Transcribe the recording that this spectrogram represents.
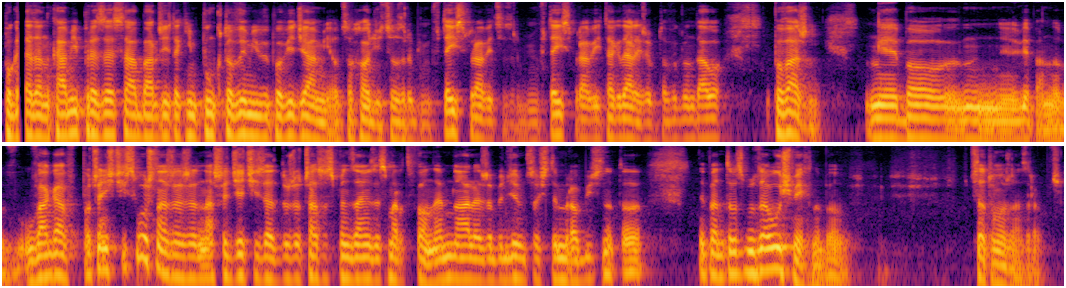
pogadankami prezesa, a bardziej takimi punktowymi wypowiedziami, o co chodzi, co zrobimy w tej sprawie, co zrobimy w tej sprawie i tak dalej, żeby to wyglądało poważniej. Nie, Bo mm, wie pan, no, uwaga po części słuszna, że, że nasze dzieci za dużo czasu spędzają ze smartfonem, no ale że będziemy coś z tym robić, no to wie pan, to wzbudza uśmiech, no bo co tu można zrobić?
